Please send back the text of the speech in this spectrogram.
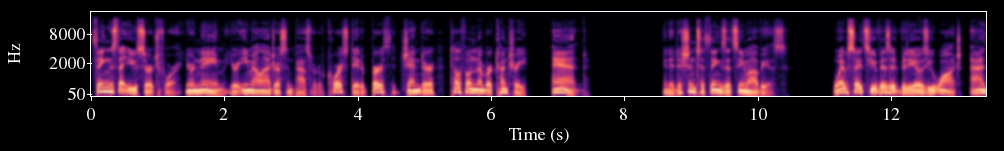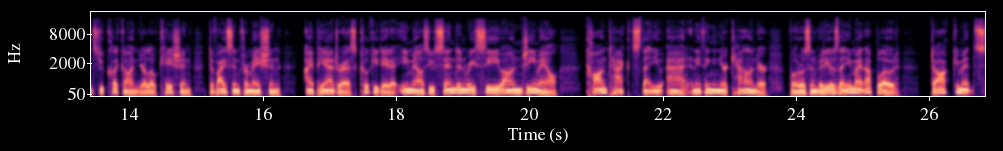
Things that you search for your name, your email address and password, of course, date of birth, gender, telephone number, country, and, in addition to things that seem obvious, websites you visit, videos you watch, ads you click on, your location, device information, IP address, cookie data, emails you send and receive on Gmail, contacts that you add, anything in your calendar, photos and videos that you might upload, documents,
